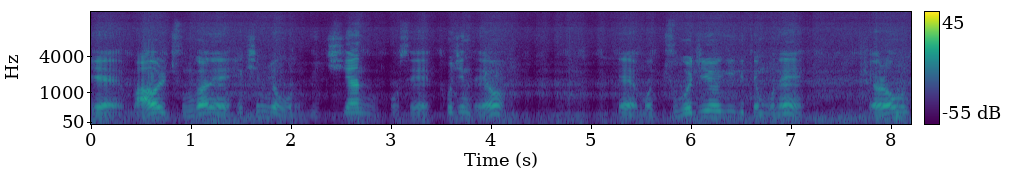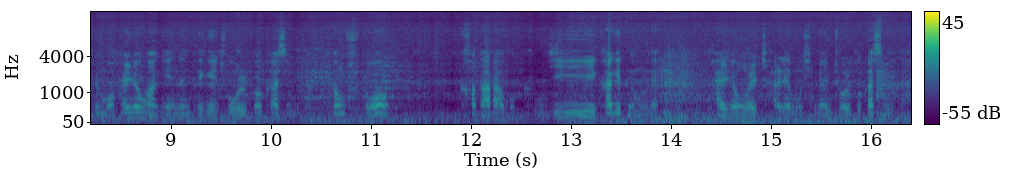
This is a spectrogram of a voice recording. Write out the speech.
예 마을 중간에 핵심적으로 위치한 곳의 토지인데요. 예 뭐 주거지역이기 때문에 여러분들 뭐 활용하기에는 되게 좋을 것 같습니다. 평수도 커다랗고 큼직하기 때문에 활용을 잘 해보시면 좋을 것 같습니다.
